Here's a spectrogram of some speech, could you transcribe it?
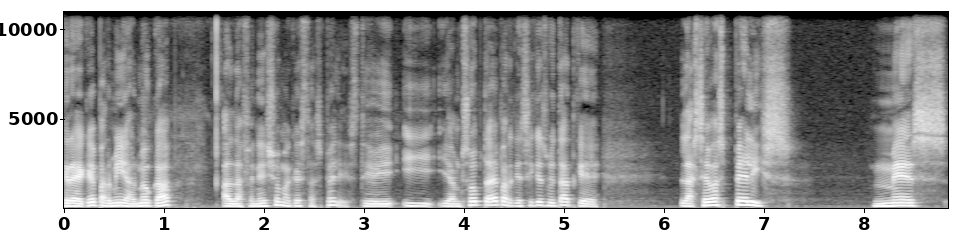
crec que per mi, al meu cap, el defineixo amb aquestes pel·lis, tio, i, i, i em sobta, eh, perquè sí que és veritat que les seves pel·lis més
